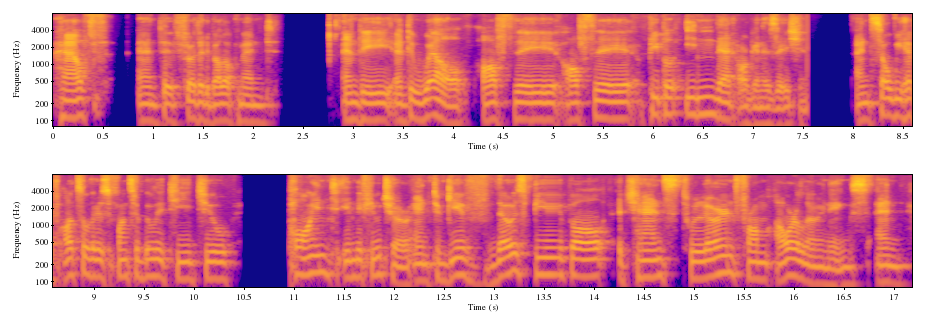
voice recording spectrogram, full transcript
health and the further development and the and the well of the of the people in that organization. And so we have also the responsibility to point in the future and to give those people a chance to learn from our learnings and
